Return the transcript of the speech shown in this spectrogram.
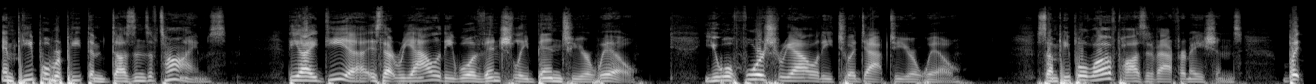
and people repeat them dozens of times. The idea is that reality will eventually bend to your will. You will force reality to adapt to your will. Some people love positive affirmations, but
